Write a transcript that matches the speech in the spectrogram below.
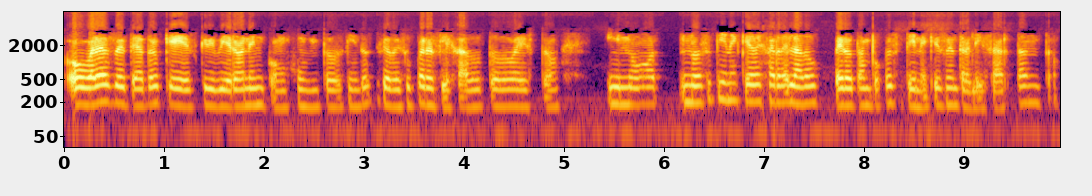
obras de teatro que escribieron en conjunto. Siento que se ve súper reflejado todo esto y no, no se tiene que dejar de lado, pero tampoco se tiene que centralizar tanto.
